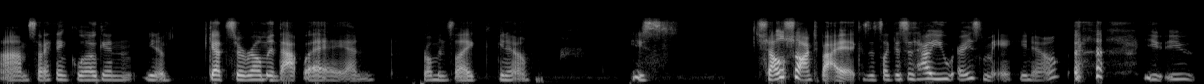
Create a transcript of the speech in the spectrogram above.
um so i think logan you know gets to roman that way and roman's like you know he's shell shocked by it because it's like this is how you raised me you know you you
